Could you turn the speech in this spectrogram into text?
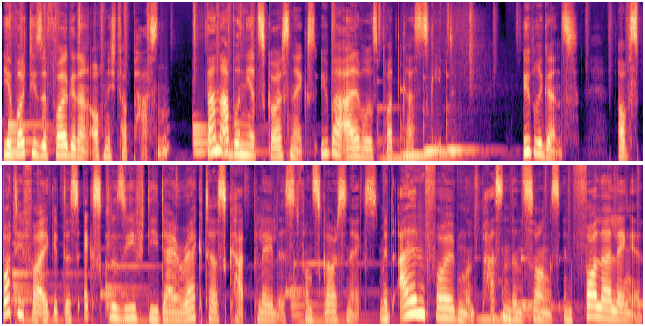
Ihr wollt diese Folge dann auch nicht verpassen? Dann abonniert Scoresnacks überall, wo es Podcasts gibt. Übrigens, auf Spotify gibt es exklusiv die Director's Cut Playlist von Scoresnacks mit allen Folgen und passenden Songs in voller Länge.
